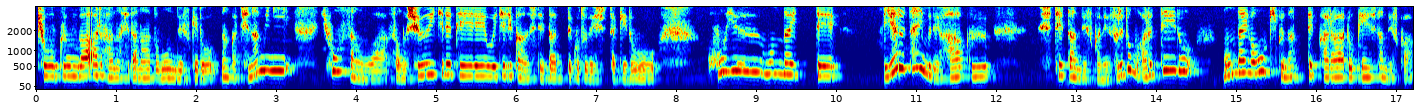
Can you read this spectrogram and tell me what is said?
教訓がある話だなと思うんですけど、なんかちなみに、ひょうさんはその週1で定例を1時間してたってことでしたけど、こういう問題ってリアルタイムで把握してたんですかね？それともある程度問題が大きくなってから露見したんですか？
